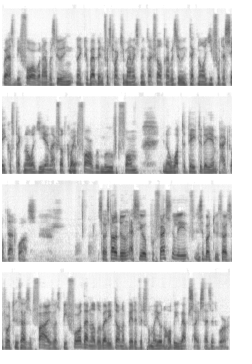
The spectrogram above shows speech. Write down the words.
Whereas before, when I was doing like the web infrastructure management, I felt I was doing technology for the sake of technology, and I felt quite Yeah. far removed from, you know, what the day-to-day impact of that was. So I started doing SEO professionally since about 2004, 2005. Was before then I'd already done a bit of it for my own hobby websites, as it were.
